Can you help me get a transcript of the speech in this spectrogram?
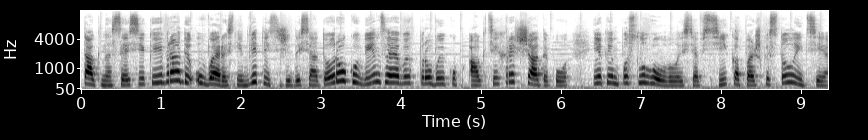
Так, на сесії Київради у вересні 2010 року він заявив про викуп акцій Хрещатику, яким послуговувалися всі капешки столиці.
